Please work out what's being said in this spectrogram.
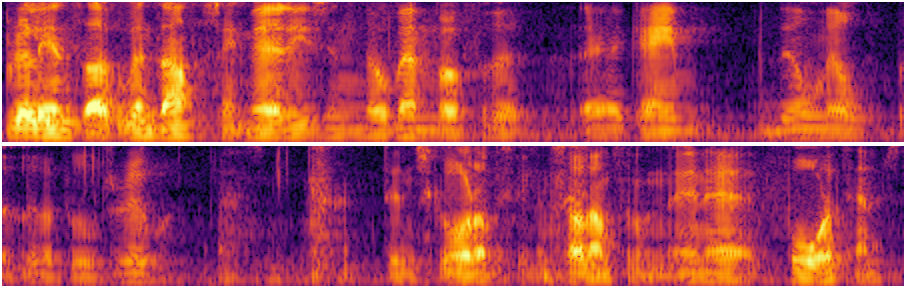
brilliant. I went down to St Mary's in November for the uh, game nil nil that Liverpool drew. Didn't score obviously against Southampton in uh, four attempts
